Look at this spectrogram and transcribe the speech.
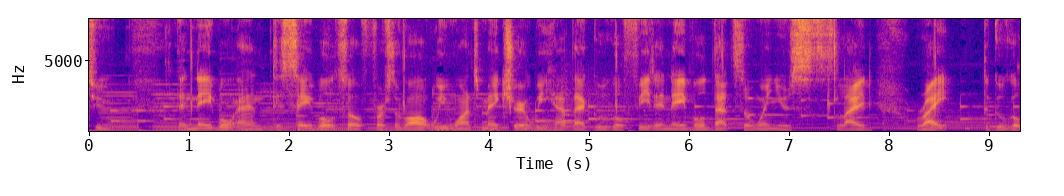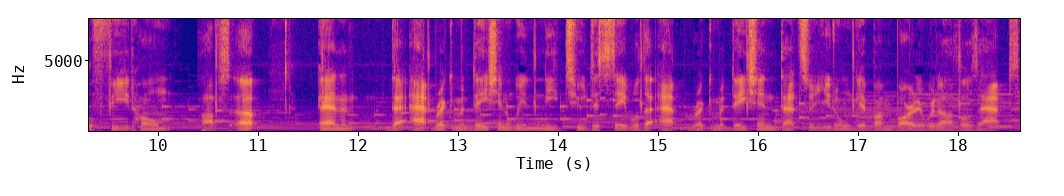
to enable and disable. So first of all we want to make sure we have that Google feed enabled. That's so when you slide right the Google feed home pops up. And the app recommendation we need to disable the app recommendation. That's so you don't get bombarded with all those apps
